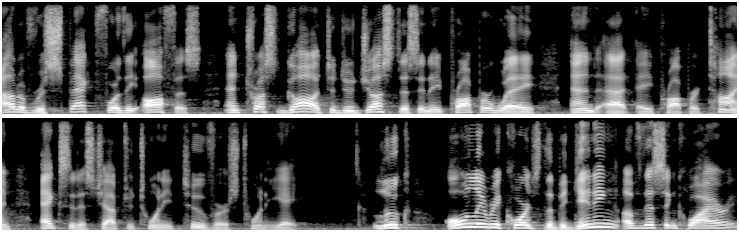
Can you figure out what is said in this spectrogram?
out of respect for the office and trust God to do justice in a proper way and at a proper time. Exodus chapter 22, verse 28. Luke only records the beginning of this inquiry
